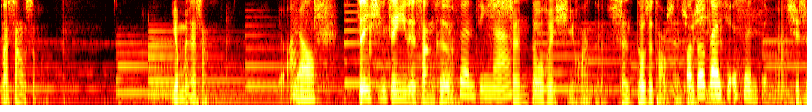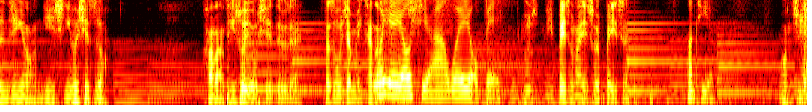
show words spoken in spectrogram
那上了什么？有没有在上？有啊。有。真心真意的上课。圣经啊。神都会喜欢的，神都是讨神所喜。我都在写圣经啊。写圣经哦，你你会写字哦。好了，听说有写，对不对？但是我现在没看到。我也有写啊，我也有背。你不是你背什么？那你说背一次。忘记了。忘记了，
